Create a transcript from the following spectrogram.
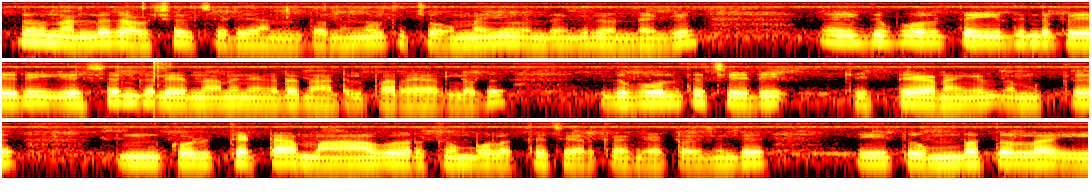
ഇത് നല്ലൊരു ഔഷധ ചെടിയാണ് കേട്ടോ. നിങ്ങൾക്ക് ചുമയും എന്തെങ്കിലും ഉണ്ടെങ്കിൽ ഇതുപോലത്തെ ഇതിന്റെ പേര് യശങ്കല എന്നാണ് ഞങ്ങളുടെ നാട്ടിൽ പറയാറുള്ളത്. ഇതുപോലത്തെ ചെടി കിട്ടുകയാണെങ്കിൽ നമുക്ക് കൊഴുക്കട്ട മാവ് ഇറക്കുമ്പോഴൊക്കെ ചേർക്കാൻ കേട്ടോ. ഇതിന്റെ ഈ തുമ്പത്തുള്ള ഈ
